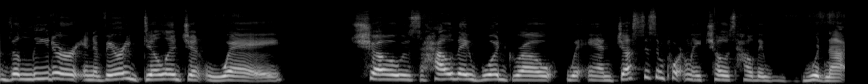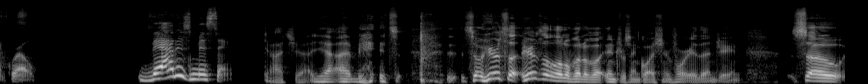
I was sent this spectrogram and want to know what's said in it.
the leader in a very diligent way chose how they would grow and just as importantly chose how they would not grow. That is missing. Gotcha. Yeah i mean it's so here's a here's a little bit of an interesting question for you then Jeanne so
